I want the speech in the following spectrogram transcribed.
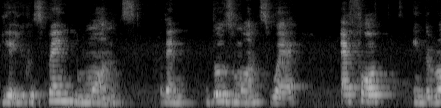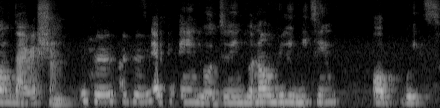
yeah, you could spend months, but then those months were effort in the wrong direction. Mhm, mhm. Everything you're doing, you're not really meeting up with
